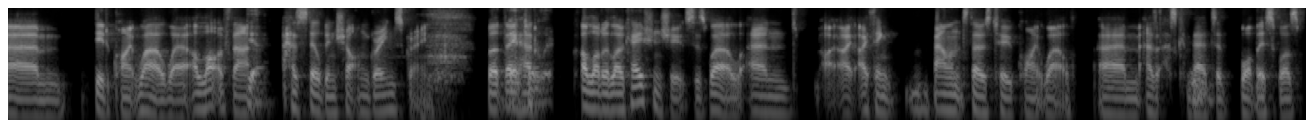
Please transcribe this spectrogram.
um, did quite well, where a lot of that Yeah. has still been shot on green screen, but they Yeah, had totally. a lot of location shoots as well, and I, I- I think balanced those two quite well um, as as compared to what this was.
